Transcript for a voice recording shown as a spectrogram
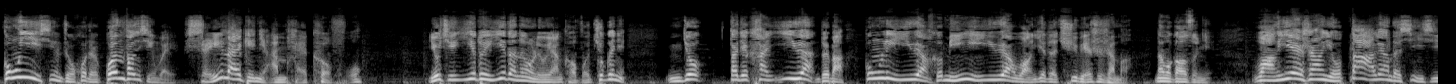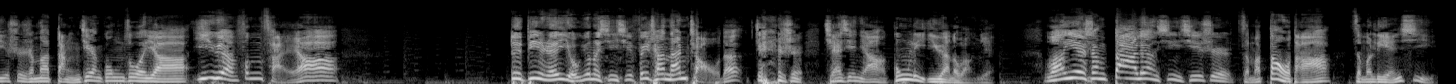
公益性质或者官方行为。谁来给你安排客服？尤其一对一的那种留言客服，就跟你，你就大家看医院对吧？公立医院和民营医院网页的区别是什么？那我告诉你。网页上有大量的信息，是什么党建工作呀、医院风采呀，对病人有用的信息非常难找的。这是前些年啊，公立医院的网页，网页上大量信息是怎么到达、怎么联系、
